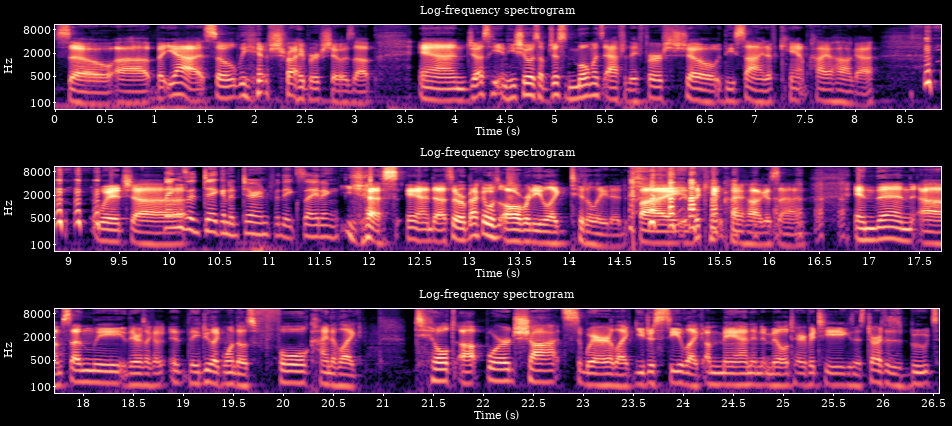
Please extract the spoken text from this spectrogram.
So, uh, but yeah, so Liev Schreiber shows up, and just he, and he shows up just moments after they first show the sign of Camp Cuyahoga, which uh, Things had taken a turn for the exciting. Yes, and uh, so Rebecca was already like titillated by the Camp Cuyahoga sign, and then um, suddenly there's like a they do like one of those full kind of like tilt upward shots where like you just see like a man in military fatigues and it starts at his boots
